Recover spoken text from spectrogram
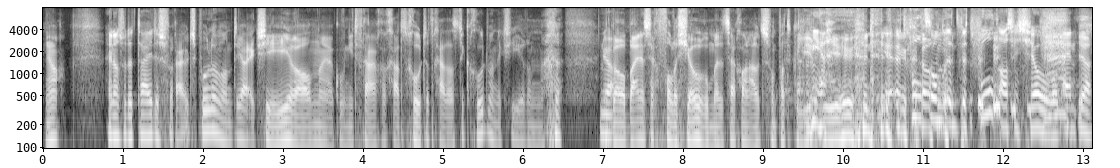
Ja. En als we de tijd eens vooruitspoelen, want ja, ik zie hier al, nou ja, ik hoef niet te vragen, gaat het goed? Het gaat hartstikke goed, want ik zie hier een, ik wil bijna zeggen volle showroom, maar dat zijn gewoon auto's van particulieren. Ja. die Ja, het, voelt soms, het, het voelt als een showroom. En Ja.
